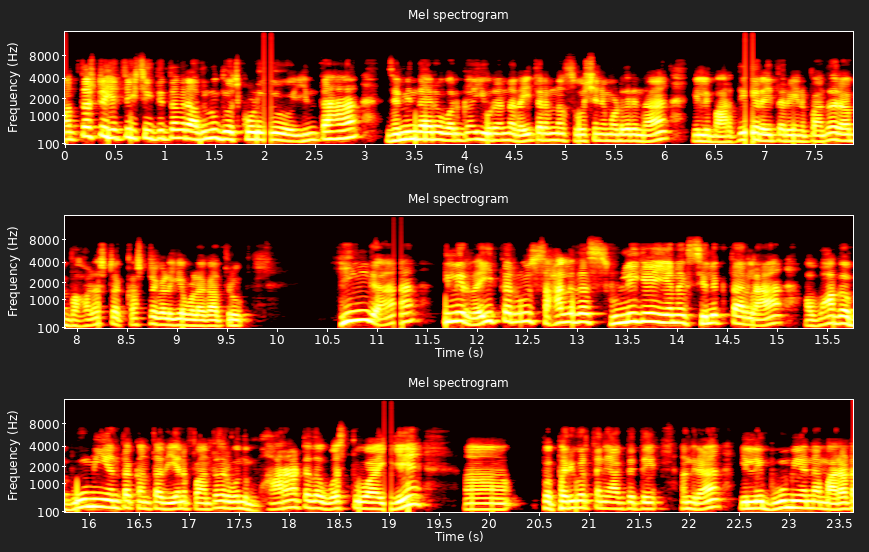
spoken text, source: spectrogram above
ಮತ್ತಷ್ಟು ಹೆಚ್ಚಿಗೆ ಸಿಗ್ತಿತ್ತಂದ್ರೆ ಅದನ್ನು ದೋಚ್ಕೊಳ್ಳೋದು ಇಂತಹ ಜಮೀನ್ದಾರ ವರ್ಗ ಇವರನ್ನ ರೈತರನ್ನ ಶೋಷಣೆ ಮಾಡೋದ್ರಿಂದ ಇಲ್ಲಿ ಭಾರತೀಯ ರೈತರು ಏನಪ್ಪಾ ಅಂತಂದ್ರೆ ಬಹಳಷ್ಟು ಕಷ್ಟಗಳಿಗೆ ಒಳಗಾತ್ರು ಹಿಂಗ ಇಲ್ಲಿ ರೈತರು ಸಾಲದ ಸುಳಿಗೆ ಏನ ಸಿಲುಕ್ತಾರಲ್ಲ, ಅವಾಗ ಭೂಮಿ ಅಂತಕ್ಕಂಥದ್ದು ಏನಪ್ಪಾ ಅಂತಂದ್ರೆ ಒಂದು ಮಾರಾಟದ ವಸ್ತುವಾಗಿ, ಆ ಪರಿವರ್ತನೆ ಆಗ್ತೈತಿ. ಅಂದ್ರ ಇಲ್ಲಿ ಭೂಮಿಯನ್ನ ಮಾರಾಟ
